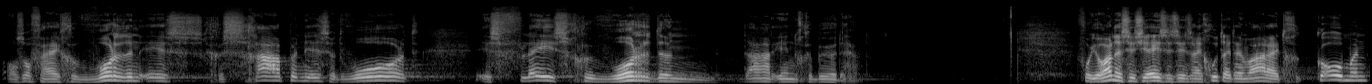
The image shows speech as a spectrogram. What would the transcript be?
Alsof hij geworden is, geschapen is, het woord is vlees geworden. Daarin gebeurde het. Voor Johannes is Jezus in zijn goedheid en waarheid gekomen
